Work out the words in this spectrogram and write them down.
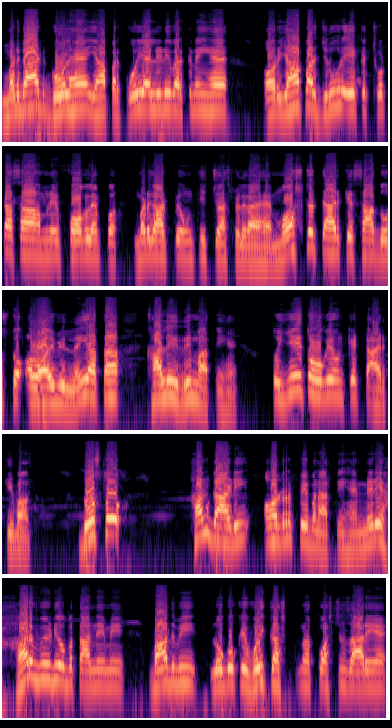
मडगार्ड गोल है, यहाँ पर कोई एलईडी वर्क नहीं है। और यहाँ पर ज़रूर एक छोटा सा हमने फॉग लैंप मडगार्ड पे उनकी चॉइस पे लगाया है। मॉस्टर टायर के साथ दोस्तों अलॉय व्हील नहीं आता, खाली रिम आती हैं। तो ये तो हो गए उनके टायर की बात। दोस्तों, हम गाड़ी ऑर्डर पे बनाते हैं। मेरे हर वीडियो बताने में बाद भी लोगों के वही क्वेश्चंस आ रहे हैं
